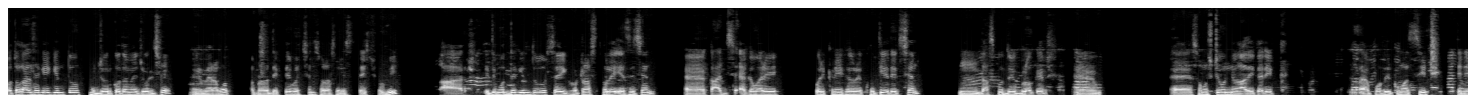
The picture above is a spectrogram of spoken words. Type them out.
গতকাল থেকেই কিন্তু জোর কদমে চলছে মেরামত। আপনারা দেখতে পাচ্ছেন সরাসরি সেই ছবি। আর ইতিমধ্যে কিন্তু সেই ঘটনাস্থলে এসেছেন। কাজ একেবারে পরীক্ষা নিরীক্ষা করে খতিয়ে দেখছেন। দাসপুর দুই ব্লকের সমষ্টি উন্নয়ন আধিকারিক প্রবীর কুমার সিট। তিনি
